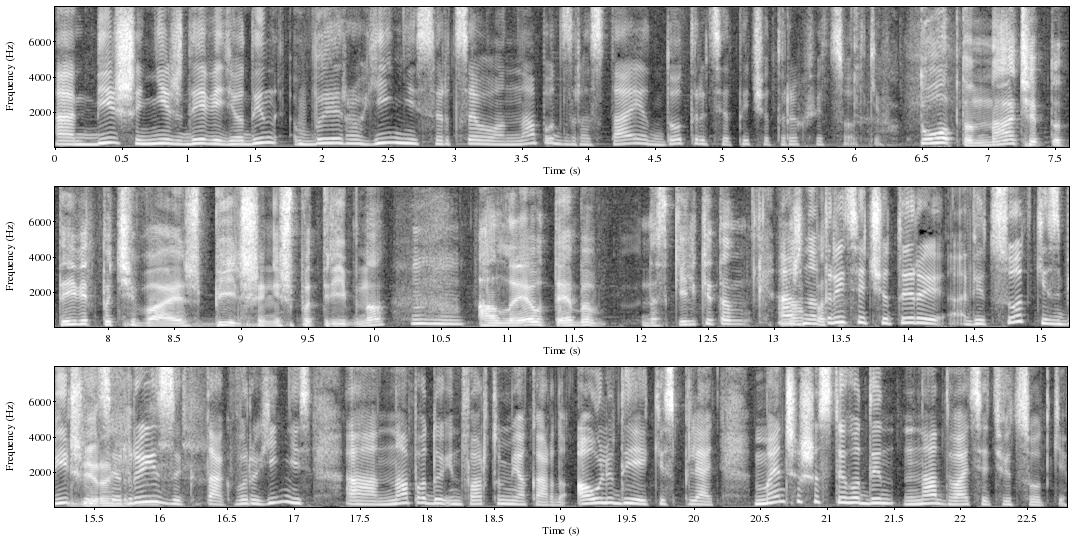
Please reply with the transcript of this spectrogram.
е, більше ніж 9 годин, вирогідність серцевого нападу зростає до 34%. Тобто, начебто, ти відпочиваєш більше, ніж потрібно, Угу. але у тебе наскільки там Аж на 34% збільшується Вірогідність. ризик, так, вирогідність а, нападу інфаркту міокарду. А у людей, які сплять менше 6 годин, на 20%.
